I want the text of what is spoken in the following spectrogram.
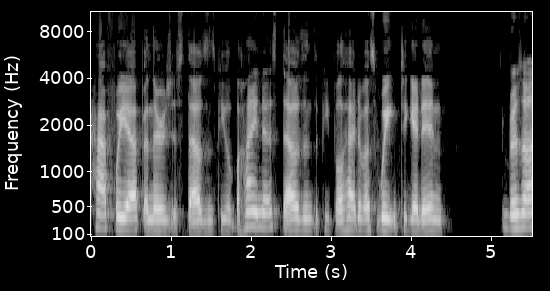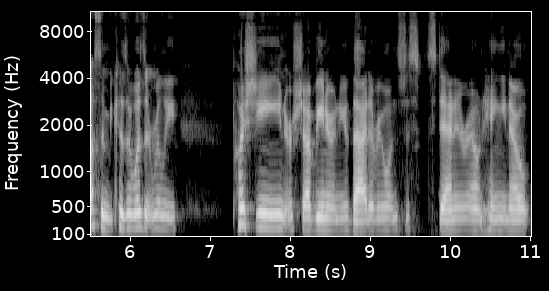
halfway up, and there's just thousands of people behind us, thousands of people ahead of us waiting to get in. But it was awesome because it wasn't really pushing or shoving or any of that. Everyone's just standing around hanging out,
